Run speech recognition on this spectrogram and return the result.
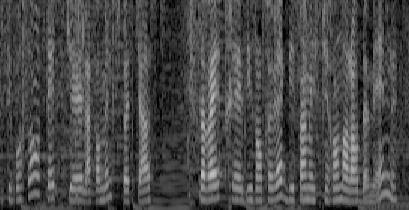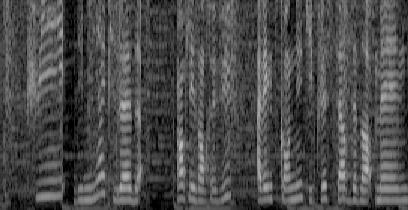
C'est pour ça en fait que la formule du podcast, ça va être des entrevues avec des femmes inspirantes dans leur domaine, puis des mini-épisodes entre les entrevues avec du contenu qui est plus self-development,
